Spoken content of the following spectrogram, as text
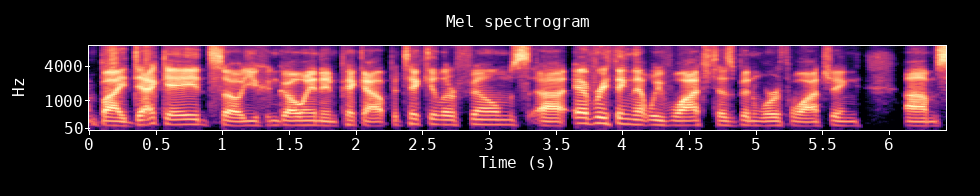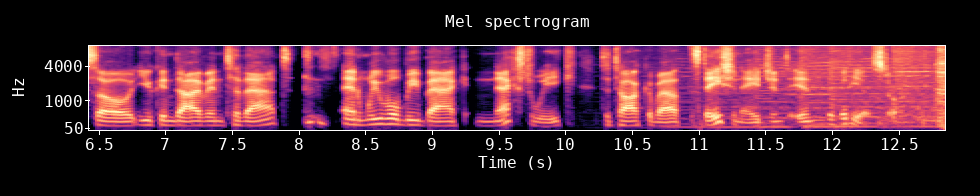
by decade. So you can go in and pick out particular films. Uh, everything that we've watched has been worth watching. Um, so you can dive into that. and we will be back next week to talk about the station agent in the video store.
